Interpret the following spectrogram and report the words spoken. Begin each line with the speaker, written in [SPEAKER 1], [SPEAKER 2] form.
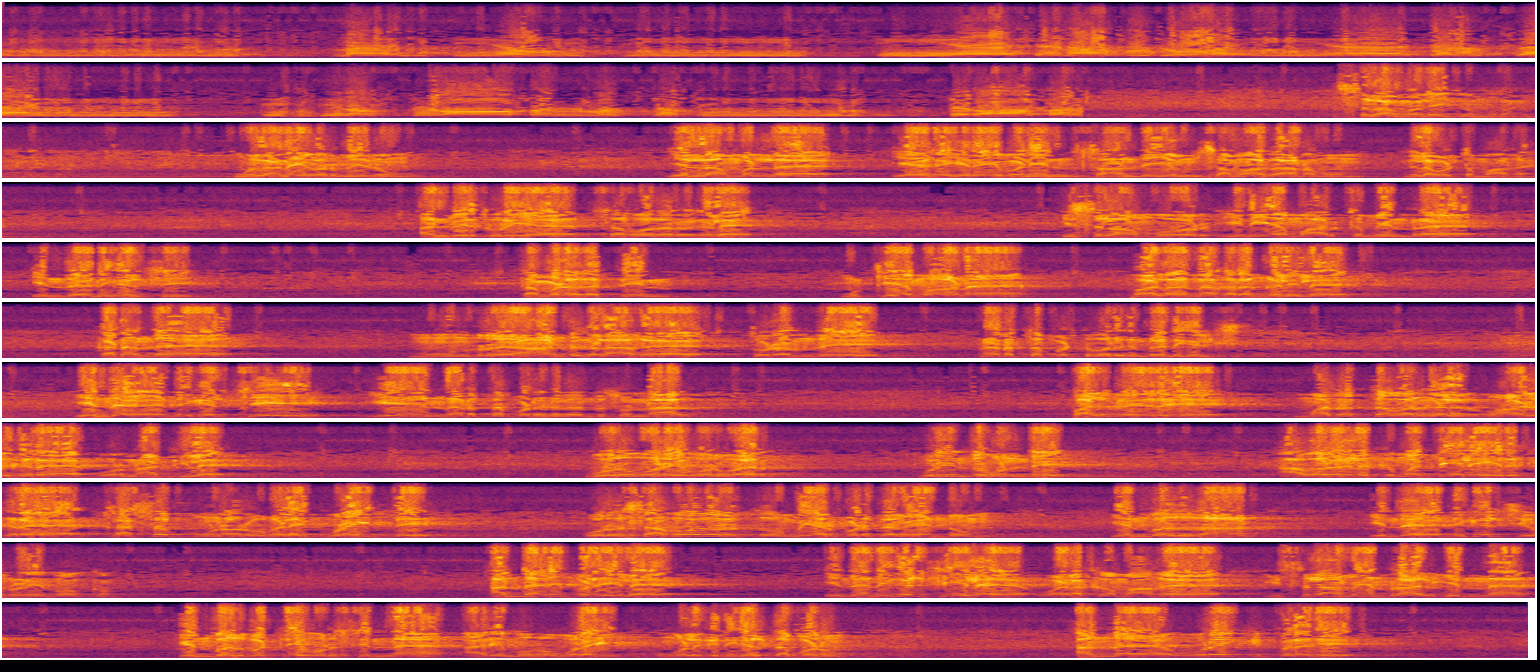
[SPEAKER 1] الرحيم مالك يوم الدين إياك نعبد وإياك نستعين اهدنا الصراط المستقيم صراط
[SPEAKER 2] அஸ்ஸலாமு அலைக்கும் வரஹ்மத்துல்லாஹ். உங்கள் அனைவர் மீதும் எல்லாம் வல்ல ஏக இறைவனின் சாந்தியும் சமாதானமும் நிலவட்டுமாக அன்பிற்குரிய சகோதரர்களே இஸ்லாம் ஓர் இனிய மார்க்கம் என்ற இந்த நிகழ்ச்சி தமிழகத்தின் முக்கியமான பல நகரங்களிலே கடந்த மூன்று ஆண்டுகளாக தொடர்ந்து நடத்தப்பட்டு வருகின்ற நிகழ்ச்சி. இந்த நிகழ்ச்சி ஏன் நடத்தப்படுகிறது என்று சொன்னால் பல்வேறு மதத்தவர்கள் வாழ்கிற ஒரு நாட்டிலே ஒருவரை ஒருவர் புரிந்து கொண்டு அவர்களுக்கு மத்தியிலே இருக்கிற கசப்புணர்வுகளை குறைத்து ஒரு சகோதரத்துவம் ஏற்படுத்த வேண்டும் என்பதுதான் இந்த நிகழ்ச்சியினுடைய நோக்கம். அந்த அடிப்படையில் இந்த நிகழ்ச்சியில வழக்கமாக இஸ்லாம் என்றால் என்ன என்பது பற்றி ஒரு சின்ன அறிமுக உரை உங்களுக்கு நிகழ்த்தப்படும். அந்த உரைக்கு பிறகு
